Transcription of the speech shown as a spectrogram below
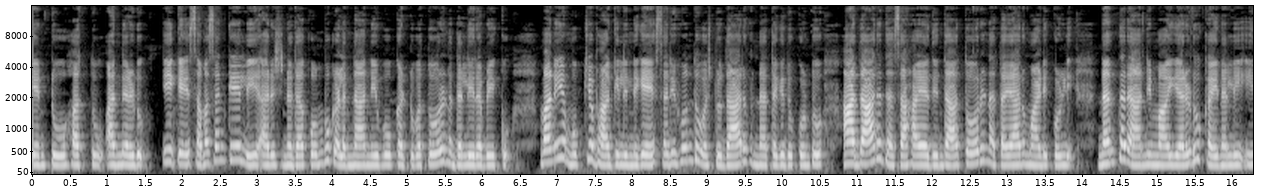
ಎಂಟು, ಹತ್ತು, ಹನ್ನೆರಡು ಹೀಗೆ ಸಮಸಂಖ್ಯೆಯಲ್ಲಿ ಅರಿಶಿನದ ಕೊಂಬುಗಳನ್ನು ನೀವು ಕಟ್ಟುವ ತೋರಣದಲ್ಲಿರಬೇಕು. ಮನೆಯ ಮುಖ್ಯ ಬಾಗಿಲಿನಿಗೆ ಸರಿಹೊಂದುವಷ್ಟು ದಾರವನ್ನು ತೆಗೆದುಕೊಂಡು ಆ ದಾರದ ಸಹಾಯದಿಂದ ತೋರಣ ತಯಾರು ಮಾಡಿಕೊಳ್ಳಿ. ನಂತರ ನಿಮ್ಮ ಎರಡೂ ಕೈನಲ್ಲಿ ಈ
